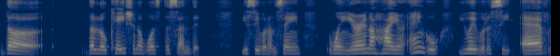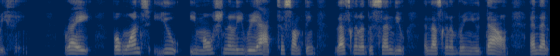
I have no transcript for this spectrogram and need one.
the, the location of what's descended. You see what I'm saying? when you're in a higher angle, you're able to see everything, right? But once you emotionally react to something, that's gonna descend you and that's gonna bring you down. And then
